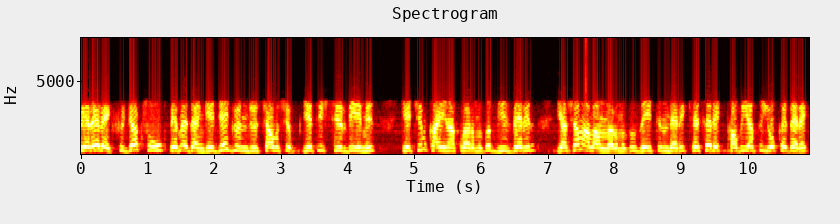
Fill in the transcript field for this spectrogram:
vererek sıcak soğuk demeden gece gündüz çalışıp yetiştirdiğimiz geçim kaynaklarımızı bizlerin yaşam alanlarımızı zeytinleri keserek tabiatı yok ederek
